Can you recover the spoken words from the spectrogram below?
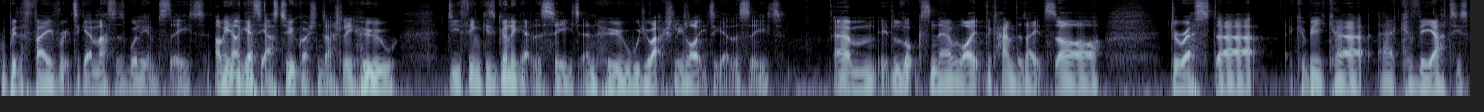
would be the favourite to get Massa's Williams seat. I mean, I guess he asked two questions actually. Who do you think is going to get the seat, and who would you actually like to get the seat? Um, it looks now like the candidates are Di Resta, Kubica, uh, Kvyat is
